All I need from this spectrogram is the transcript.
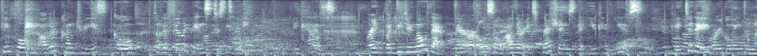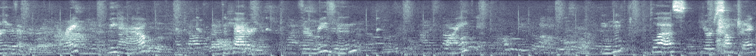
people in other countries go to the Philippines to study? Because, right? But did you know that there are also other expressions that you can use? Okay, today we're going to learn them. All right? We have the pattern, the reason why, mhm, plus your subject,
